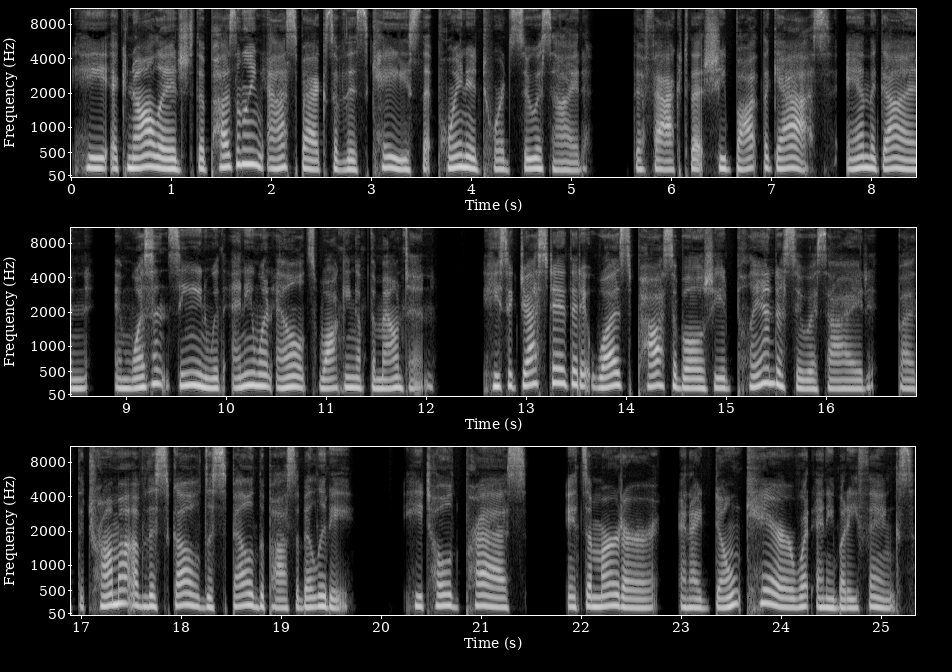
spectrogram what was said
He acknowledged the puzzling aspects of this case that pointed towards suicide. The fact that she bought the gas and the gun and wasn't seen with anyone else walking up the mountain. He suggested that it was possible she had planned a suicide, but the trauma of the skull dispelled the possibility. He told press, It's a murder, and I don't care what anybody thinks.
